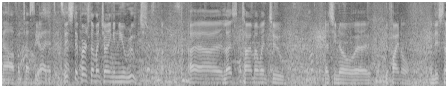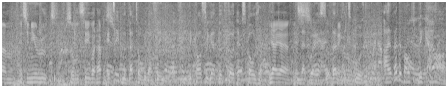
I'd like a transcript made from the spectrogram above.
No, fantastic. Yes. Yeah, it's- it's this is the first time I'm trying a new route. Uh, last time I went to, as you know, uh, the final, and this time it's a new route. So we'll see what happens. It's even a better route, I think, because you get the third exposure. Yeah, yeah. In that way, so that, that's you. cool. I read about Big Heart.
